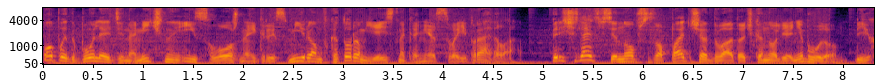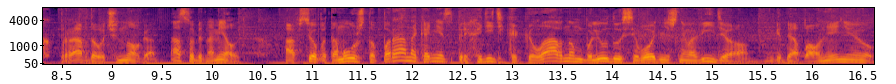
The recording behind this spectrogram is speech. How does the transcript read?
Опыт более динамичной и сложной игры с миром, в котором есть наконец свои правила. Перечислять все новшества патча 2.0 я не буду, их правда очень много, особенно мелких. А все потому, что пора наконец переходить к главному блюду сегодняшнего видео, к дополнению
